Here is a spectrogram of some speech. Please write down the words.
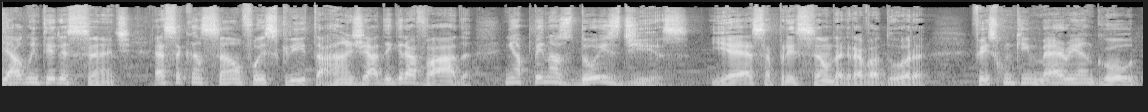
E algo interessante, essa canção foi escrita, arranjada e gravada em apenas dois dias. E essa pressão da gravadora fez com que Marian Gold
